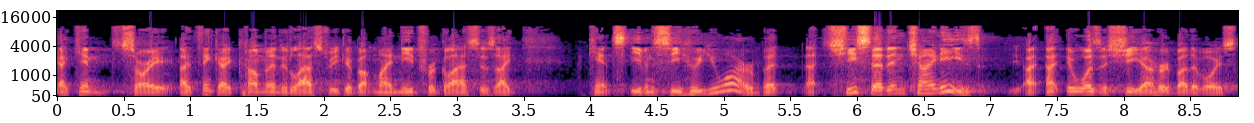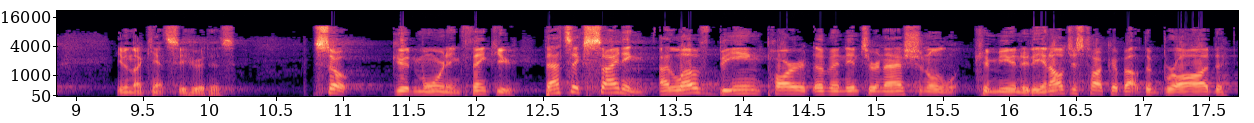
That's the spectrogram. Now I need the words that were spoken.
I can't, sorry, I think I commented last week about my need for glasses. I, I can't even see who you are, but uh, she said in Chinese. I, I, it was a she, I heard by the voice, even though I can't see who it is. So, Good morning. Thank you. That's exciting. I love being part of an international community. And I'll just talk about the broad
